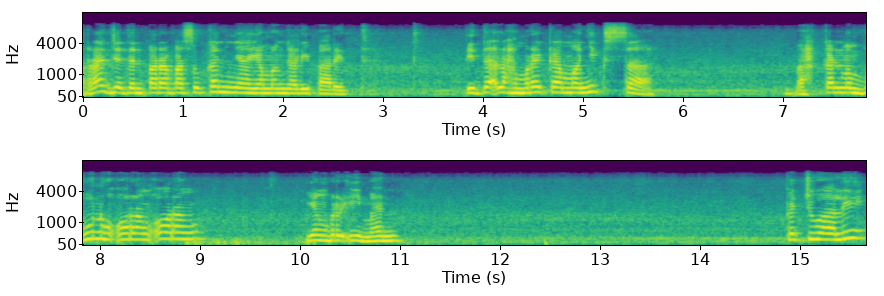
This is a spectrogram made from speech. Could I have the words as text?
raja dan para pasukannya yang menggali parit tidaklah mereka menyiksa bahkan membunuh orang-orang yang beriman kecuali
